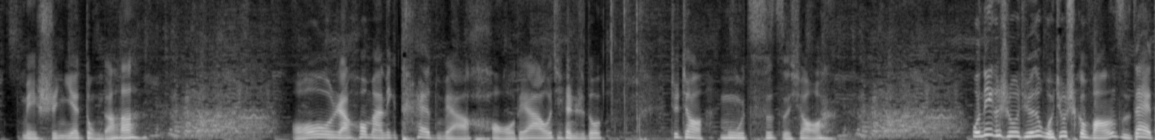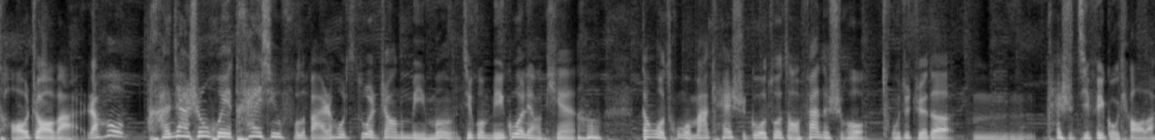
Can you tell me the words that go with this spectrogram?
美食你也懂的哈。哦，然后嘛，那个态度呀，好的呀，我简直都 就叫母慈子孝。”我那个时候觉得我就是个王子在逃，知道吧？然后寒假生活也太幸福了吧！然后就做这样的美梦，结果没过两天，当我从我妈开始给我做早饭的时候，我就觉得，嗯，开始鸡飞狗跳了。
